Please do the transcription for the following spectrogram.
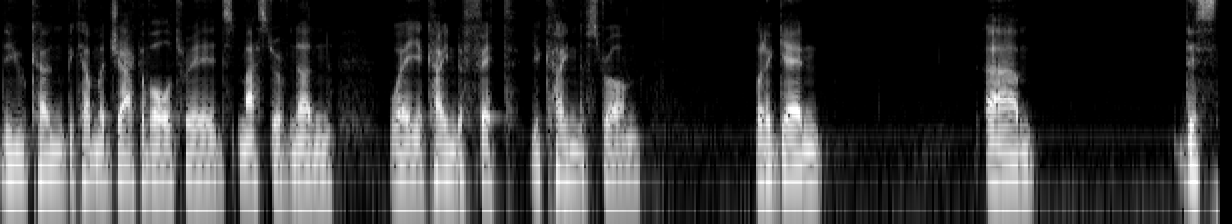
that you can become a jack of all trades, master of none, where you're kind of fit, you're kind of strong. But again, um, this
